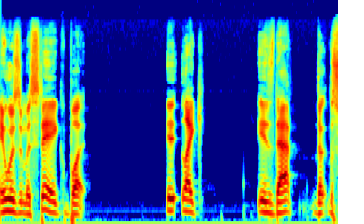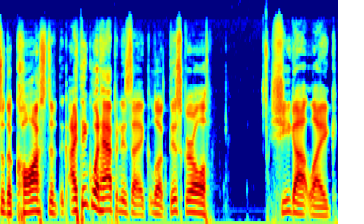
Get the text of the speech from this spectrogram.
it was a mistake but it like is that the so the cost of I think what happened is like look this girl she got like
